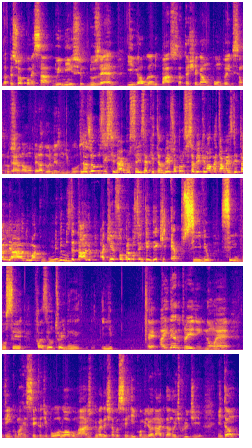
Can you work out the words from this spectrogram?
Da pessoa começar do início, do zero, e ir galgando passos até chegar a um ponto aí de ser um profissional, um operador mesmo de bolsa. Nós vamos ensinar vocês aqui também, só para você saber que lá vai estar mais detalhado, lá com mínimos detalhes. Aqui é só para você entender que é possível sim você fazer o trading e É, a ideia do trading não é vir com uma receita de bolo, algo mágico que vai deixar você rico ou milionário da noite para o dia. Então,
